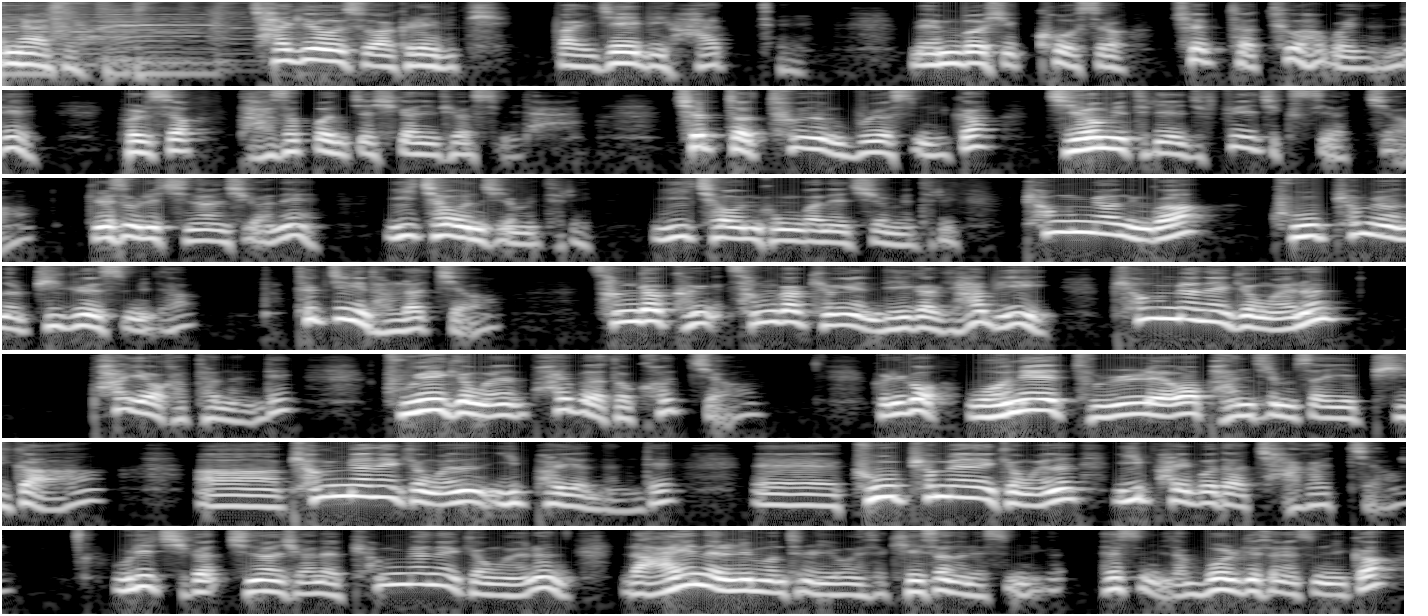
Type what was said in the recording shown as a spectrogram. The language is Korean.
안녕하세요. 차교수와 그래비티 by JB 하틀 멤버십 코스로 챕터 2 하고 있는데 벌써 다섯 번째 시간이 되었습니다. 챕터 2는 뭐였습니까? 지오메트리 에지 피직스였죠. 그래서 우리 지난 시간에 2차원 지오메트리, 2차원 공간의 지오메트리, 평면과 구표면을 비교했습니다. 특징이 달랐죠. 삼각형, 삼각형의 내각의 합이 평면의 경우에는 파이와 같았는데 구의 경우에는 파이보다 더 컸죠. 그리고 원의 둘레와 반지름 사이의 비가 아, 평면의 경우에는 2파이였는데 에, 구 표면의 경우에는 2파이보다 작았죠. 우리 지가, 지난 시간에 평면의 경우에는 라인 엘리먼트를 이용해서 계산을 했습니다. 했습니다. 뭘 계산했습니까?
